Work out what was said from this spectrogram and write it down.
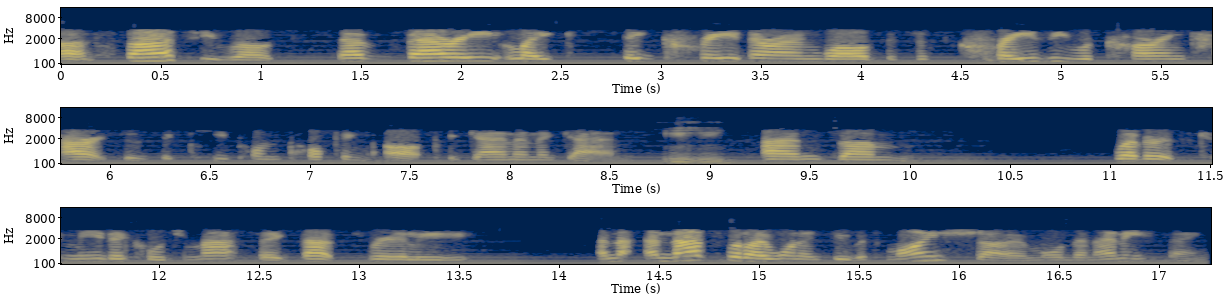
uh, 30 Rock, they're very, like, they create their own worlds of just crazy recurring characters that keep on popping up again and again. hmm And um, whether it's comedic or dramatic, that's really, and, and that's what I want to do with my show more than anything,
